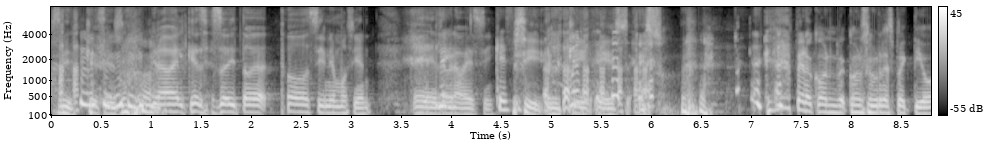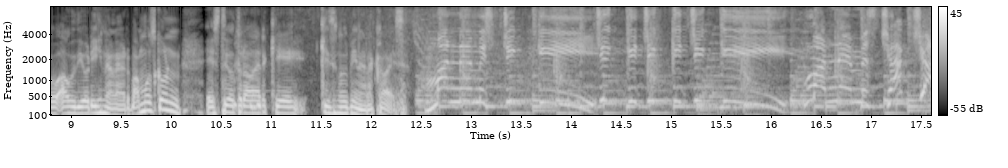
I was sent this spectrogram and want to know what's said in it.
Sí, ¿qué es eso? grabé el que es eso y todo, todo sin emoción. Eh, lo grabé, sí. Que sí. Sí, el que es eso. Pero con, con su respectivo audio original. A ver, vamos con este otro a ver qué, qué se nos viene a la cabeza. My name is Chicky. Is Cha Cha.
